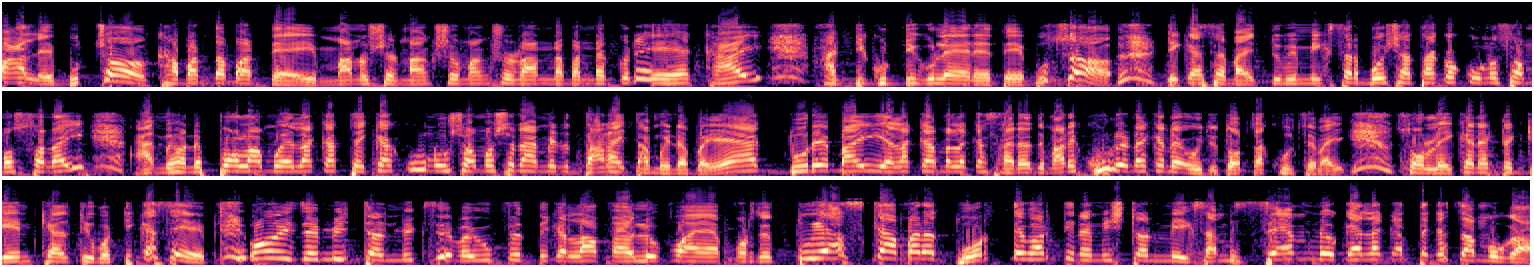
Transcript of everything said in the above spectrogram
পালে, বুঝছ? খাবার দাবার দেয়, মানুষের মাংস মাংস রান্না বান্না করে এ খাই হাড্ডি গুড্ডি গুলো এরে দেয়, বুঝছ? ঠিক আছে ভাই, তুমি মিক্সার বসে থাকো, কোনো সমস্যা নাই। আমি হনে পলামু এলাকা থেকে, কোনো সমস্যা নাই, আমি এটা দাঁড়াইতাম না ভাই, এক দূরে ভাই এলাকা মেলাকা সাইরা দেবে। আরে খুলে ডাকে ওই যে দরজা খুলছে ভাই। চলো, এখানে একটা গেম খেলতে হইব, ঠিক আছে? ওই যে মিস্টার মিক্সে ভাই, উপরের দিকে লাফায় লুফায় পড়ছে। তুই আজকে আমার ধরতে পারতি না, মিস্টার মিক্স। আমি জ্যামনোক এলাকা থেকে চামুগা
